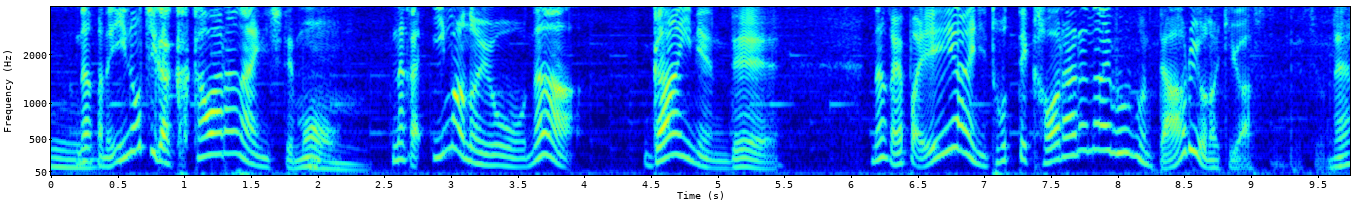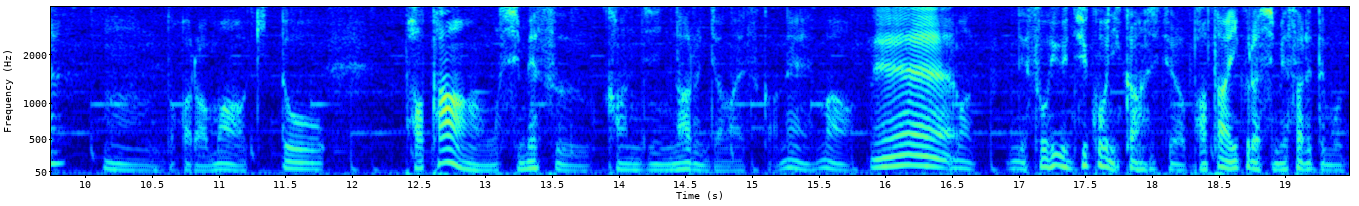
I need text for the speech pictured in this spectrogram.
うん。なんかね命が関わらないにしても、うんなんか今のような概念でなんかやっぱり AI にとって変わられない部分ってあるような気がするんですよねうん、だからまあきっとパターンを示す感じになるんじゃないですかね。まあ、まあ、でそういう事故に関してはパターンいくら示されても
